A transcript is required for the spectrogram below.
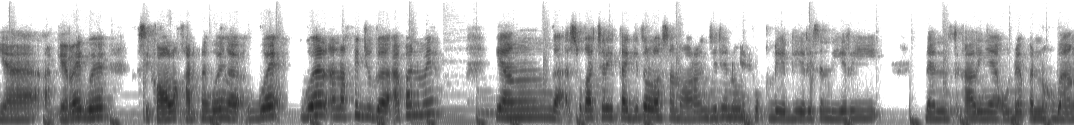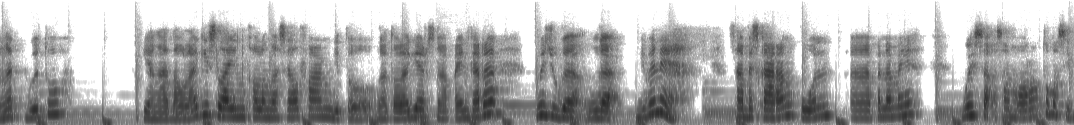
ya akhirnya gue psikolog karena gue nggak gue gue anaknya juga apa namanya yang nggak suka cerita gitu loh sama orang. Jadi numpuk di diri sendiri dan sekalinya udah penuh banget gue tuh ya nggak tahu lagi selain kalau nggak self harm gitu. Nggak tahu lagi harus ngapain karena gue juga nggak gimana ya sampai sekarang pun uh, apa namanya gue sama orang tuh masih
